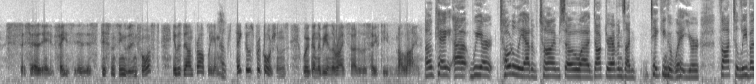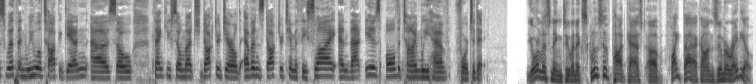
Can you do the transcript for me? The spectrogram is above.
Face uh, distancing was enforced. It was done properly, and oh. if we take those precautions, we're going to be on the right side of the safety line. Okay, uh, we are totally out of time. So, uh, Dr. Evans, I'm taking away your thought to leave us with, and we will talk again. Uh, so, thank you so much, Dr. Gerald Evans, Dr. Timothy Sly, and that is all the time we have for today. You're listening to an exclusive podcast of Fight Back on Zoomer Radio,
